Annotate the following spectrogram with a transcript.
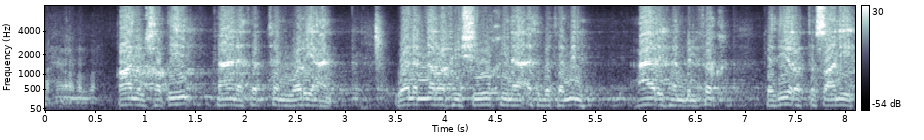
رحمه الله. قال الخطيب كان ثبتا ورعا ولم نر في شيوخنا أثبت منه عارفا بالفقه كثير التصانيف.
